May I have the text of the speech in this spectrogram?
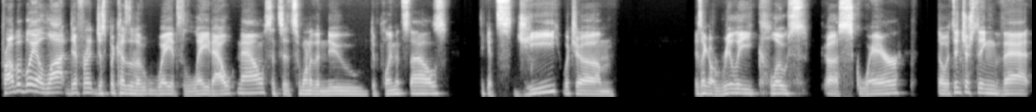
probably a lot different just because of the way it's laid out now, since it's one of the new deployment styles. I think it's G, which um is like a really close uh, square. Though it's interesting that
